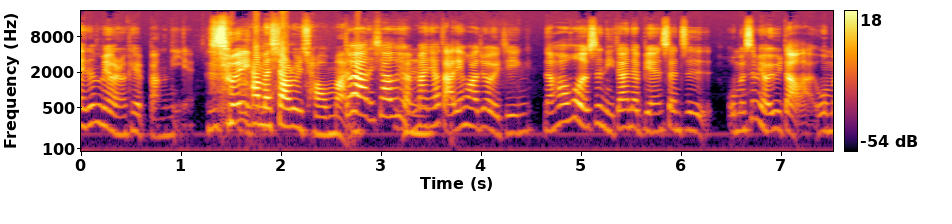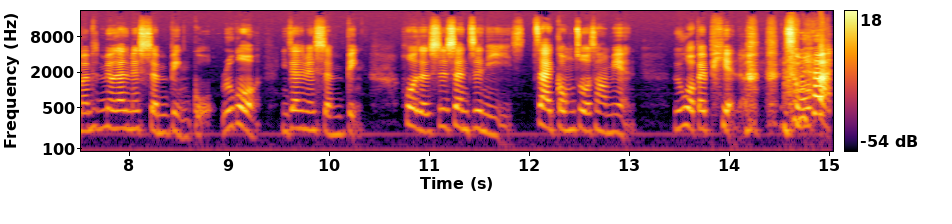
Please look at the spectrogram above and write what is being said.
哎、欸，都没有人可以帮你，所以他们效率超慢。对啊，你效率很慢，你要打电话就已经，然后或者是你在那边，甚至我们是没有遇到啊，我们没有在那边生病过。如果你在那边生病，或者是甚至你在工作上面。如果被骗了 怎么办？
